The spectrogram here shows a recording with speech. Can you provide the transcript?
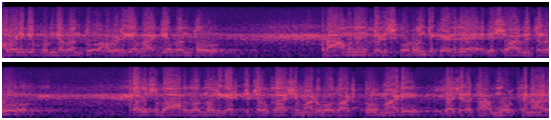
ಅವಳಿಗೆ ಪುಣ್ಯ ಬಂತು, ಅವಳಿಗೆ ಭಾಗ್ಯ ಬಂತು. ರಾಮನನ್ನು ಕಳಿಸಿಕೊಡು ಅಂತ ಕೇಳಿದ್ರೆ ವಿಶ್ವಾಮಿತ್ರರು, ಕಳಿಸಬಾರದು ಅನ್ನೋದು ಎಷ್ಟು ಚೌಕಾಶಿ ಮಾಡ್ಬೋದು ಅಷ್ಟು ಮಾಡಿ ದಶರಥ ಮೂರ್ಖನಾದ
